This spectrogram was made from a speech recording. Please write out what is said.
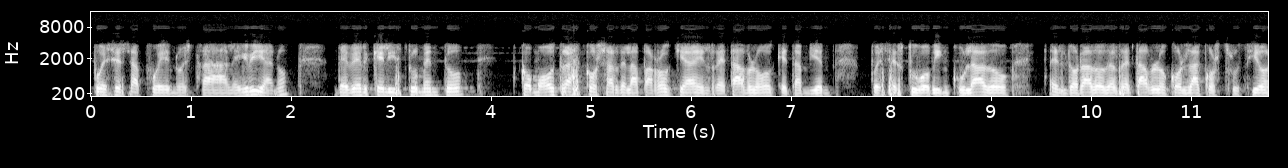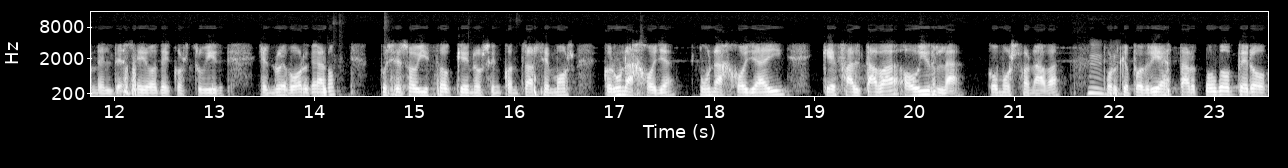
pues esa fue nuestra alegría, ¿no? De ver que el instrumento, como otras cosas de la parroquia, el retablo, que también pues estuvo vinculado el dorado del retablo con la construcción, el deseo de construir el nuevo órgano, pues eso hizo que nos encontrásemos con una joya, una joya ahí que faltaba oírla cómo sonaba, porque podría estar todo, pero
